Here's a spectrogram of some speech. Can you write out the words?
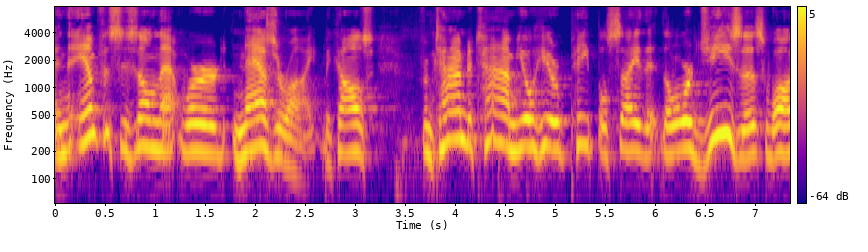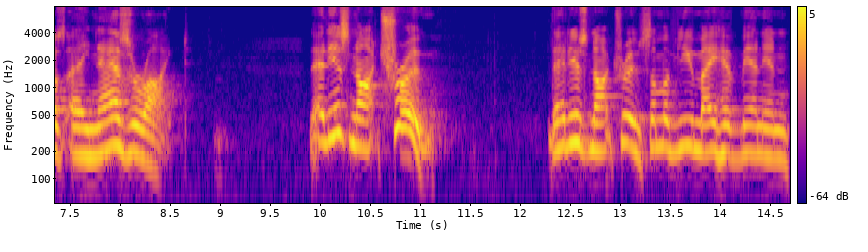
And the emphasis on that word Nazarite because from time to time you'll hear people say that the Lord Jesus was a Nazarite. That is not true. That is not true. Some of you may have been in,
